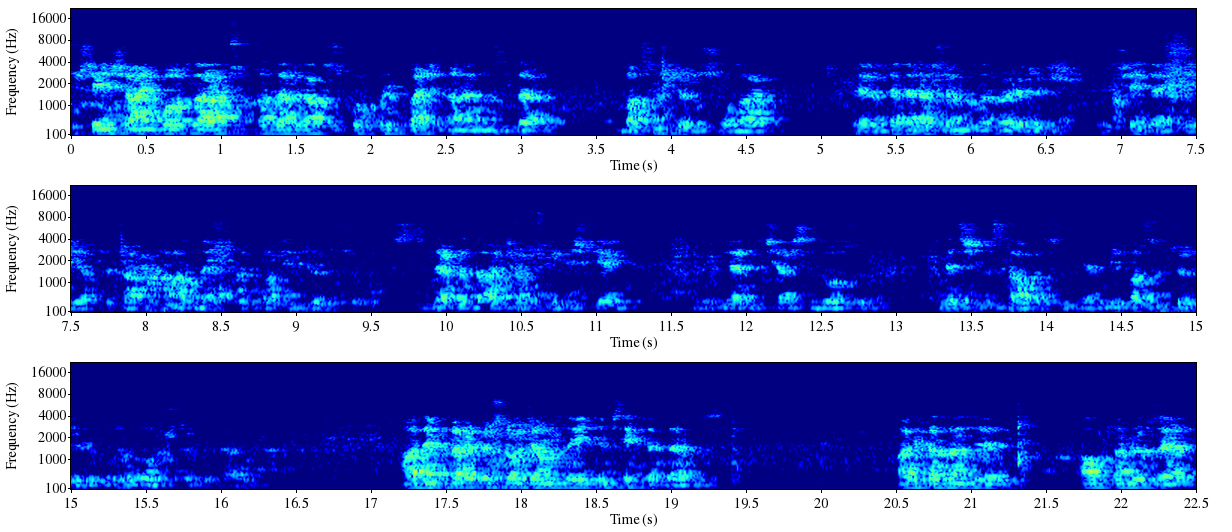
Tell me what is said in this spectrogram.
Hüseyin Şahin Bozdağ, Pazarcık Spor Kulüp Başkanımız da basın sözcüsü olarak e, böyle bir şey de yaptık, abi, kanal da yaptık, basın sözcüsü. Sizlerle daha çabuk ilişkiler içerisinde olsun, iletişimi sağlasın diye bir basın sözcülük kurumu oluşturduk abi. Adem Karaköse hocamız eğitim sekreterimiz. Ali Kazancı, Altan Özel,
